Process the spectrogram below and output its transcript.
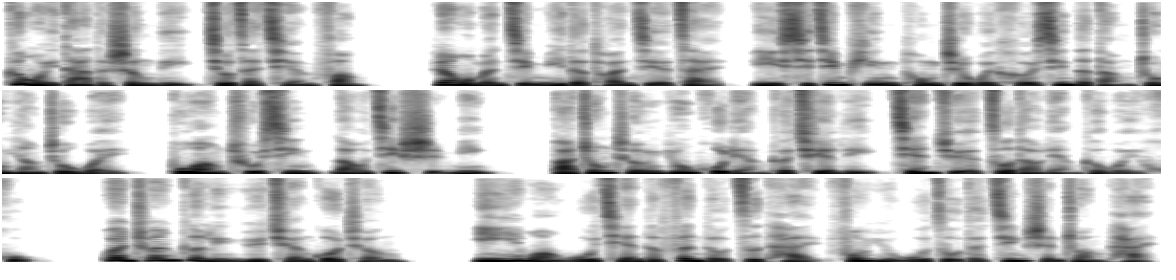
更伟大的胜利就在前方。让我们紧密的团结在以习近平同志为核心的党中央周围，不忘初心，牢记使命，把忠诚拥护两个确立坚决做到两个维护，贯穿各领域全过程，以一往无前的奋斗姿态、风雨无阻的精神状态，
